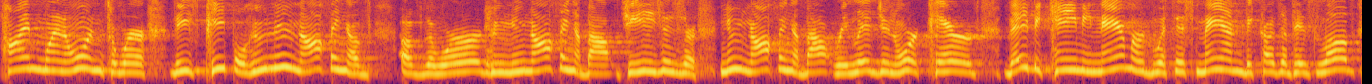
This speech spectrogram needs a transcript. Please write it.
time went on to where these people who knew nothing of, of the word, who knew nothing about Jesus or knew nothing about religion or cared, they became enamored with this man because of his love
